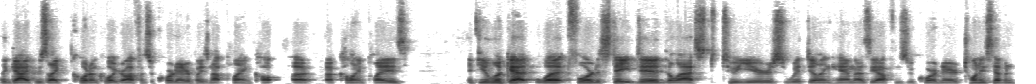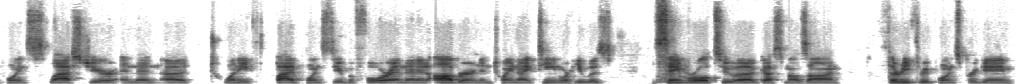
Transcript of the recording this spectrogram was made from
the guy who's like quote unquote your offensive coordinator, but he's not playing call, uh, uh, calling plays if you look at what Florida State did the last two years with Dillingham as the offensive coordinator, 27 points last year, and then uh, 25 points the year before, and then at Auburn in 2019, where he was the same role to uh, Gus Malzahn, 33 points per game.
